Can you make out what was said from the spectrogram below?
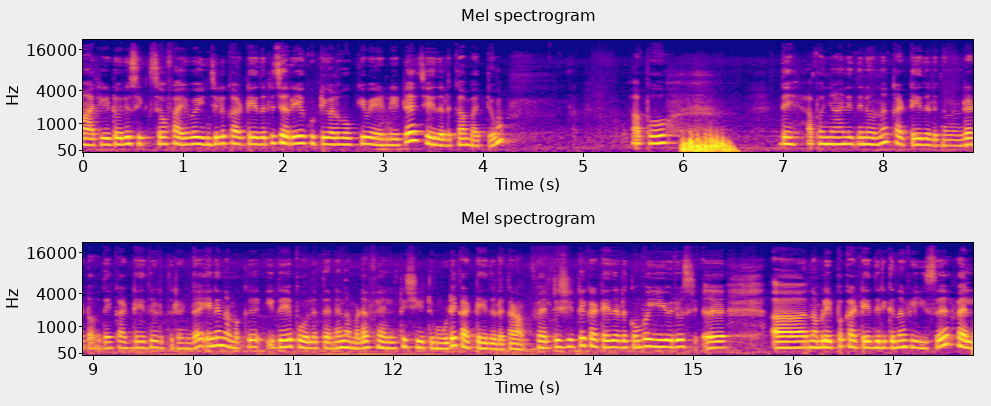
മാറ്റിയിട്ട് ഒരു സിക്സോ ഫൈവോ ഇഞ്ചിൽ കട്ട് ചെയ്തിട്ട് ചെറിയ കുട്ടികൾക്കൊക്കെ വേണ്ടിയിട്ട് ചെയ്തെടുക്കാൻ പറ്റും. അപ്പോൾ ദേ അപ്പോൾ ഞാൻ ഇതിനൊന്ന് കട്ട് ചെയ്തെടുക്കുന്നുണ്ട് കേട്ടോ. ഇതേ കട്ട് ചെയ്തെടുത്തിട്ടുണ്ട്. ഇനി നമുക്ക് ഇതേപോലെ തന്നെ നമ്മുടെ ഫെൽറ്റ് ഷീറ്റും കൂടി കട്ട് ചെയ്തെടുക്കണം. ഫെൽറ്റ് ഷീറ്റ് കട്ട് ചെയ്തെടുക്കുമ്പോൾ ഈ ഒരു നമ്മളിപ്പോൾ കട്ട് ചെയ്തിരിക്കുന്ന ഫീസ് ഫെൽ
